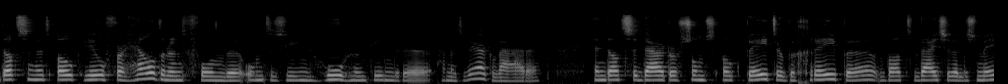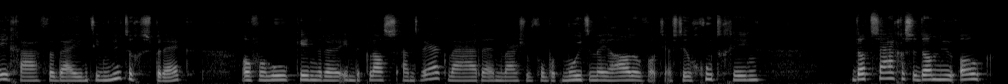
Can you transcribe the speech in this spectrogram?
dat ze het ook heel verhelderend vonden om te zien hoe hun kinderen aan het werk waren. En dat ze daardoor soms ook beter begrepen wat wij ze wel eens meegaven bij een 10 minuten gesprek over hoe kinderen in de klas aan het werk waren en waar ze bijvoorbeeld moeite mee hadden of wat juist heel goed ging. Dat zagen ze dan nu ook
